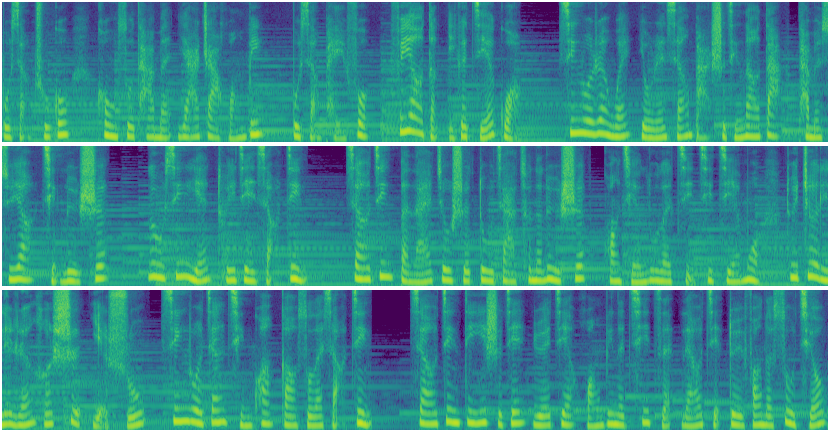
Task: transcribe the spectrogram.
不想出工，控诉他们压榨黄斌，不想赔付，非要等一个结果。星若认为有人想把事情闹大，他们需要请律师。陆星言推荐小静。小静本来就是度假村的律师，况且录了几期节目，对这里的人和事也熟。星若将情况告诉了小静，小静第一时间约见黄斌的妻子，了解对方的诉求。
